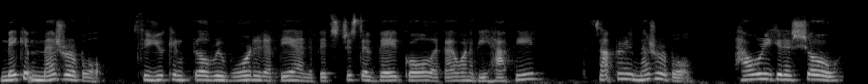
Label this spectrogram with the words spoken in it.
Make it measurable so you can feel rewarded at the end. If it's just a vague goal, like I want to be happy, that's not very measurable. How are you going to show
